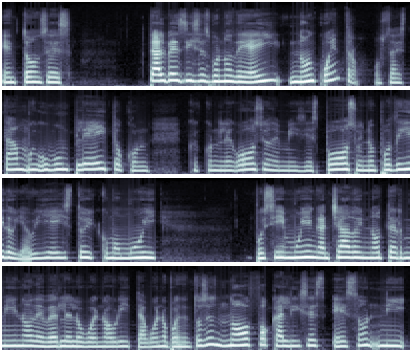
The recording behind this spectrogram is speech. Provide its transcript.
Entonces, tal vez dices, bueno, de ahí no encuentro, o sea, está, muy- hubo un pleito con, con- con el negocio de mi esposo y no he podido y ahí estoy como muy, pues sí, muy enganchado y no termino de verle lo bueno ahorita. Bueno, pues entonces no focalices eso ni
